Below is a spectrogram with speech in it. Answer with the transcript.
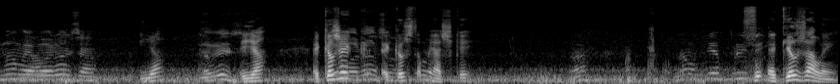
Não, é laranja. Já, Já vês? já. Aqueles, é, aqueles também acho que é. Hã? Não, aqui é preto. Sim, aqueles além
